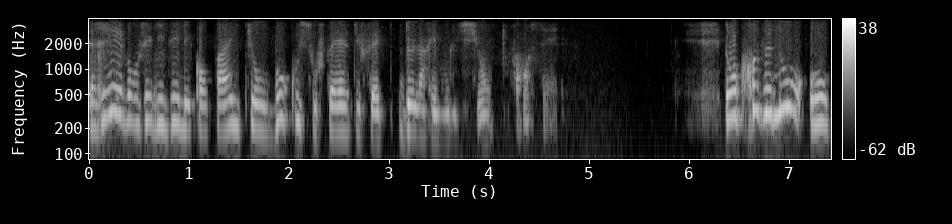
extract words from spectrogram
réévangéliser les campagnes qui ont beaucoup souffert du fait de la Révolution française. Donc revenons au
